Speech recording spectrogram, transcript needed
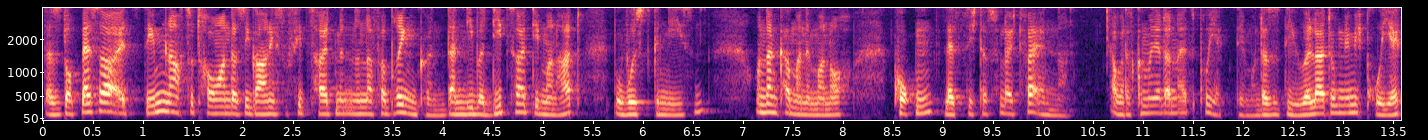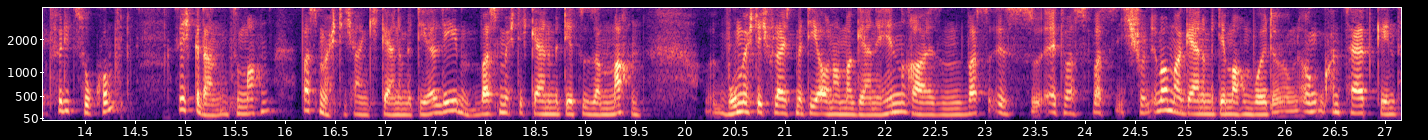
Das ist doch besser, als dem nachzutrauern, dass Sie gar nicht so viel Zeit miteinander verbringen können. Dann lieber die Zeit, die man hat, bewusst genießen und dann kann man immer noch gucken, lässt sich das vielleicht verändern. Aber das kann man ja dann als Projekt nehmen. Und das ist die Überleitung, nämlich Projekt für die Zukunft sich Gedanken zu machen, was möchte ich eigentlich gerne mit dir erleben? Was möchte ich gerne mit dir zusammen machen? Wo möchte ich vielleicht mit dir auch noch mal gerne hinreisen? Was ist etwas, was ich schon immer mal gerne mit dir machen wollte? In irgendein Konzert gehen,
